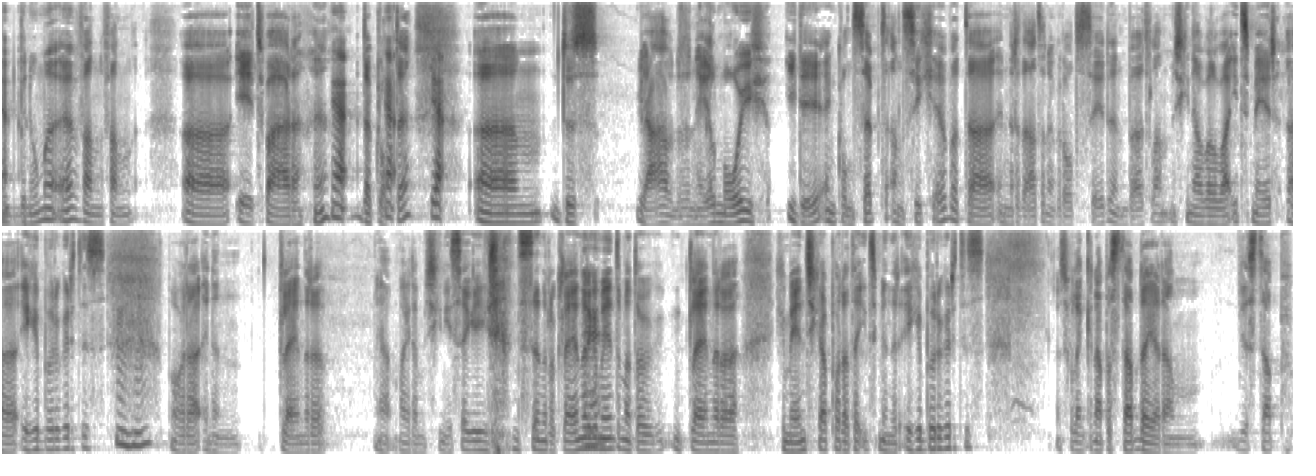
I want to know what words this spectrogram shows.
moet benoemen, hè, van, van uh, eetwaren. Hè? Dat klopt, hè? Ja. Um, dus ja, dat is een heel mooi idee en concept aan zich, hè, wat dat inderdaad in een grote steden in het buitenland misschien al wel wat iets meer uh, ingeburgerd is, mm -hmm. maar waar dat in een kleinere, ja, mag ik dat misschien niet zeggen, het zijn er ook kleinere ja. gemeenten, maar toch een kleinere gemeenschap waar dat, dat iets minder ingeburgerd is. Dat is wel een knappe stap dat je dan je stap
